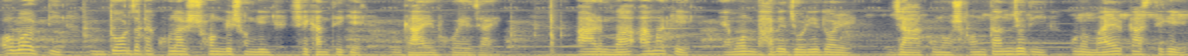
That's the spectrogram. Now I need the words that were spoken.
অভাবটি দরজাটা খোলার সঙ্গে সঙ্গেই সেখান থেকে গায়েব হয়ে যায়। আর মা আমাকে এমনভাবে জড়িয়ে ধরে যা কোনো সন্তান যদি কোনো মায়ের কাছ থেকে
